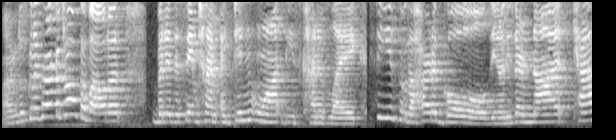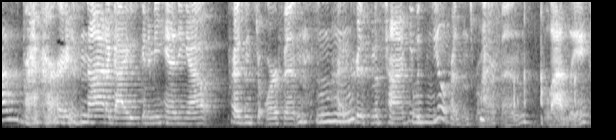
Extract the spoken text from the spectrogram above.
I'm just gonna crack a joke about it. But at the same time, I didn't want these kind of like thieves with a heart of gold. You know, these are not Kaz Brekker is not a guy who's gonna be handing out presents to orphans at mm-hmm. Christmas time. He would mm-hmm. steal presents from orphans gladly.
